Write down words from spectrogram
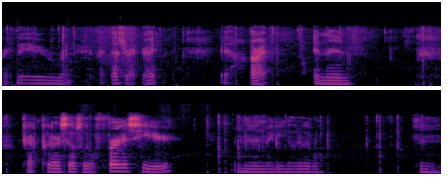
right there, right there. That's right, right? Yeah, alright. And then try to put ourselves a little furnace here. And then maybe another little hmm,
